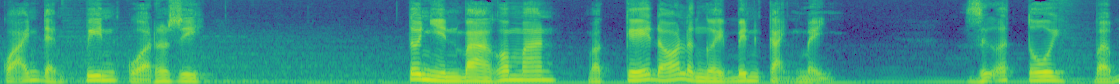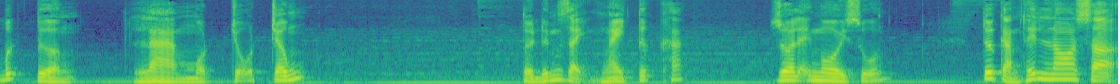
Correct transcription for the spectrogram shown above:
qua ánh đèn pin của Rosie. Tôi nhìn bà Goman và kế đó là người bên cạnh mình. Giữa tôi và bức tường là một chỗ trống. Tôi đứng dậy ngay tức khắc, rồi lại ngồi xuống. Tôi cảm thấy lo sợ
